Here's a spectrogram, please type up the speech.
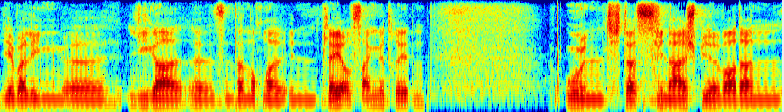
jeweiligen äh, Liga äh, sind dann nochmal in Playoffs angetreten. Und das Finalspiel war dann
